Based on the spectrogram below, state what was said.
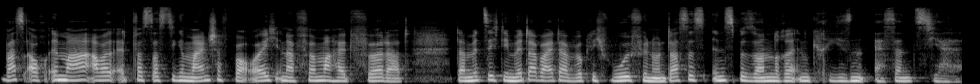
was auch immer, aber etwas, das die Gemeinschaft bei euch in der Firma halt fördert, damit sich die Mitarbeiter wirklich wohlfühlen. Und das ist insbesondere in Krisen essentiell.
